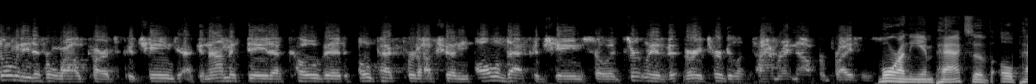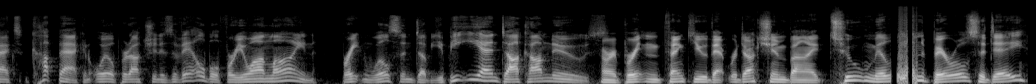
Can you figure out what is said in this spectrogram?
so many different wild cards could change economic data, COVID, OPEC production, all of that could change. So it's certainly a very turbulent time right now for prices. More on the impacts of OPEC's cutback in oil production is available for you online. Brayton Wilson, WBEN.com News. All right, Brayton, thank you. That reduction by 2 million barrels a day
